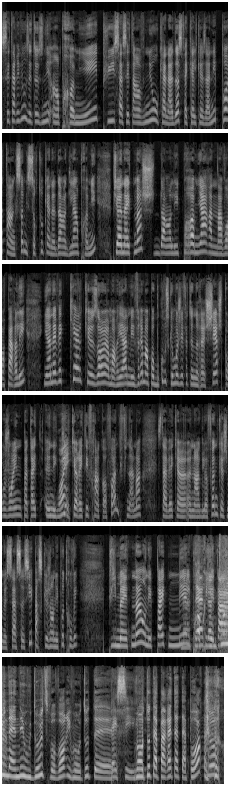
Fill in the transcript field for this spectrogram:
c'est arrivé aux États-Unis en premier, puis ça s'est envenu au Canada, ça fait quelques années, pas tant que ça, mais surtout au Canada anglais en premier. Puis honnêtement, je suis dans les premières à en avoir parlé. Il y en avait quelques-uns à Montréal, mais vraiment pas beaucoup, parce que moi, j'ai fait une recherche pour joindre peut-être une équipe Ouais. qui aurait été francophone, puis finalement, c'est avec un, un anglophone que je me suis associée parce que j'en ai pas trouvé. Puis maintenant, on est peut-être 1000 Mais attends, propriétaires. Donne-toi une année ou deux, tu vas voir, ils vont tous, euh, Ben, ils vont tous apparaître à ta porte. Là.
